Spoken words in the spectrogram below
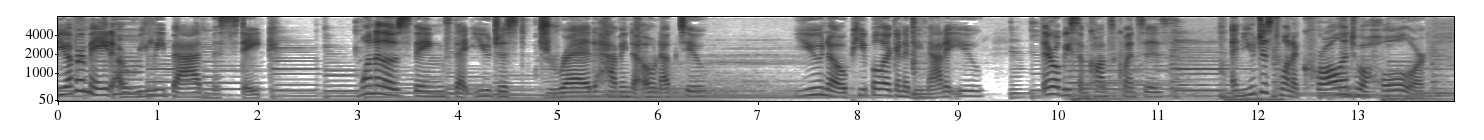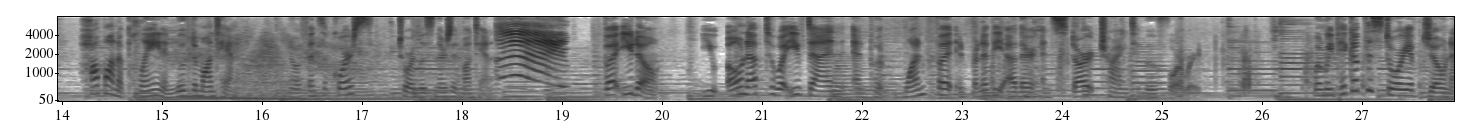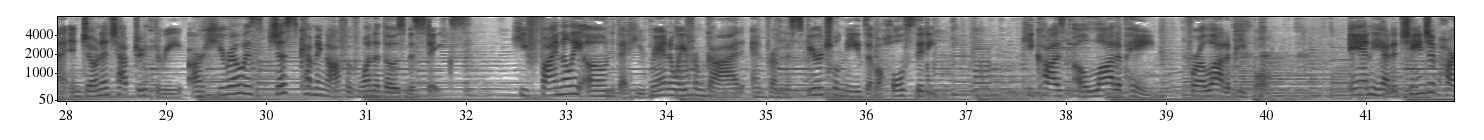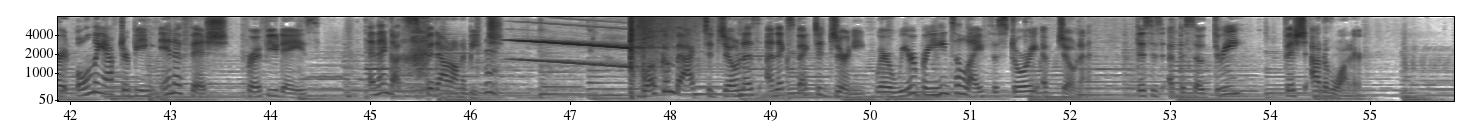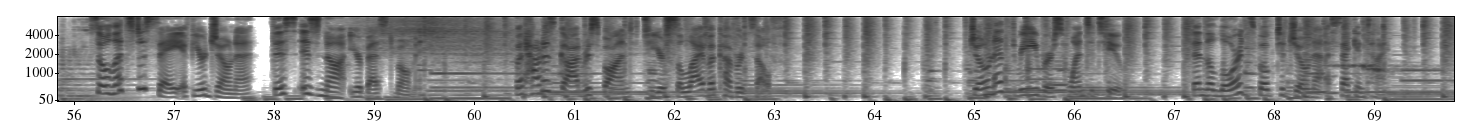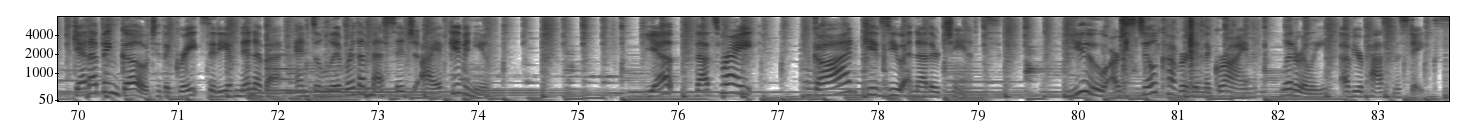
Have you ever made a really bad mistake? One of those things that you just dread having to own up to? You know people are going to be mad at you, there will be some consequences, and you just want to crawl into a hole or hop on a plane and move to Montana. No offense, of course, to our listeners in Montana. Hey! But you don't. You own up to what you've done and put one foot in front of the other and start trying to move forward. When we pick up the story of Jonah in Jonah chapter 3, our hero is just coming off of one of those mistakes. He finally owned that he ran away from God and from the spiritual needs of a whole city. He caused a lot of pain for a lot of people. And he had a change of heart only after being in a fish for a few days and then got spit out on a beach. Welcome back to Jonah's Unexpected Journey, where we're bringing to life the story of Jonah. This is episode 3 Fish Out of Water. So let's just say if you're Jonah, this is not your best moment. But how does God respond to your saliva covered self? Jonah 3, verse 1 to 2. Then the Lord spoke to Jonah a second time Get up and go to the great city of Nineveh and deliver the message I have given you. Yep, that's right. God gives you another chance. You are still covered in the grime, literally, of your past mistakes.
